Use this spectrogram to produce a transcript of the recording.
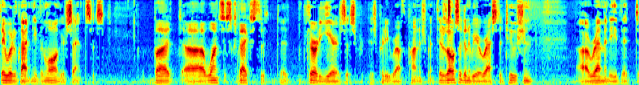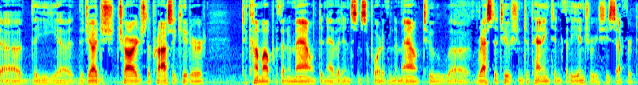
they would have gotten even longer sentences. But uh, one suspects that, that 30 years is, is pretty rough punishment. There's also going to be a restitution uh, remedy that uh, the uh, the judge charged the prosecutor to come up with an amount and evidence in support of an amount to uh, restitution to Pennington for the injuries he suffered.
